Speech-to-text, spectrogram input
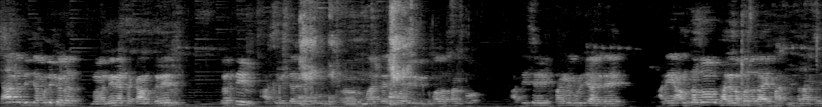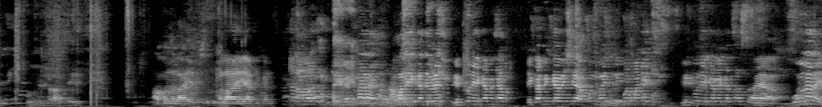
या नदीच्या पलीकडं नेण्याचं काम करेल. करतील असे मी त्यांच्याकडून त्यांच्या वतीने मी तुम्हाला सांगतो. अतिशय चांगले गुरुजी आलेले आहेत. आणि आमचा जो झालेला बदल आहे भारती सर असेल भोसले सर असेल हा बदल आहे. मला या ठिकाणी आम्हाला भेटणार आहे. आम्हाला एखाद्या वेळेस भेटून एकामेका एकामेकाविषयी आपण मैत्रीप्रमाणे भेटून एकामेकाचा बोलणार आहे.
